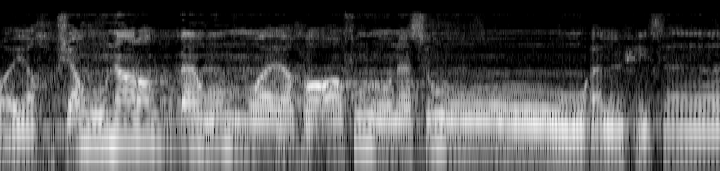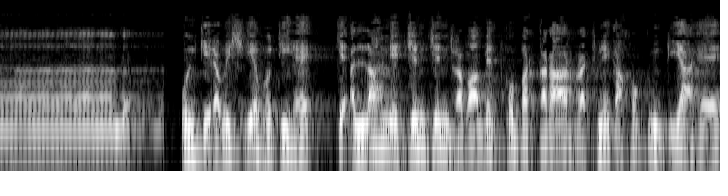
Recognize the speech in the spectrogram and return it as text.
وَيَخْشَوْنَ رَبَّهُمْ وَيَخَافُونَ سُوءَ الْحِسَابِ ان کی روش یہ ہوتی ہے کہ اللہ نے جن جن روابط کو برقرار رکھنے کا حکم دیا ہے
